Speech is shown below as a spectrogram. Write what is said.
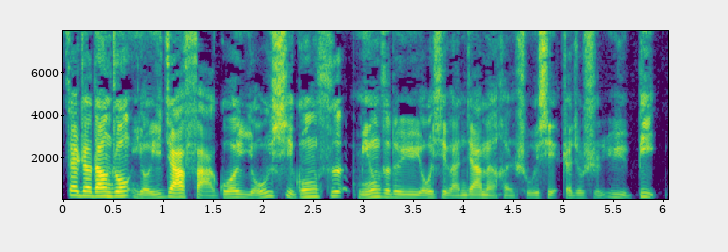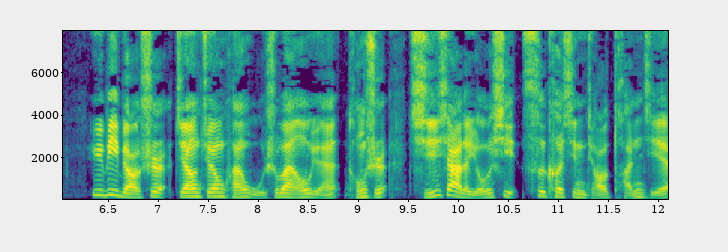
在这当中，有一家法国游戏公司，名字对于游戏玩家们很熟悉，这就是育碧。育碧表示将捐款五十万欧元，同时旗下的游戏《刺客信条：团结》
